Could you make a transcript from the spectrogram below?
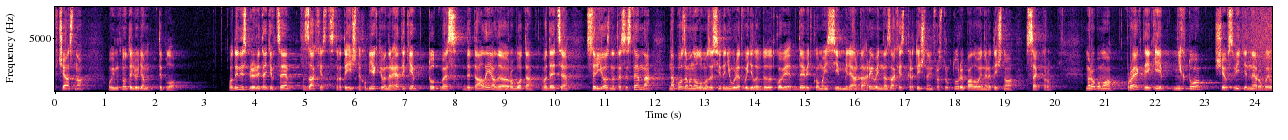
вчасно увімкнути людям тепло. Один із пріоритетів це захист стратегічних об'єктів енергетики. Тут без деталей, але робота ведеться серйозна та системна. На позаминулому засіданні уряд виділив додаткові 9,7 мільярда гривень на захист критичної інфраструктури паливо-енергетичного сектору. Ми робимо проекти, які ніхто ще в світі не робив.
